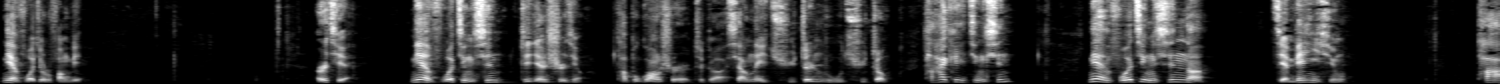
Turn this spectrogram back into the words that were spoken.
念佛就是方便，而且念佛静心这件事情，它不光是这个向内取真如取证，它还可以静心。念佛静心呢，简便易行，它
